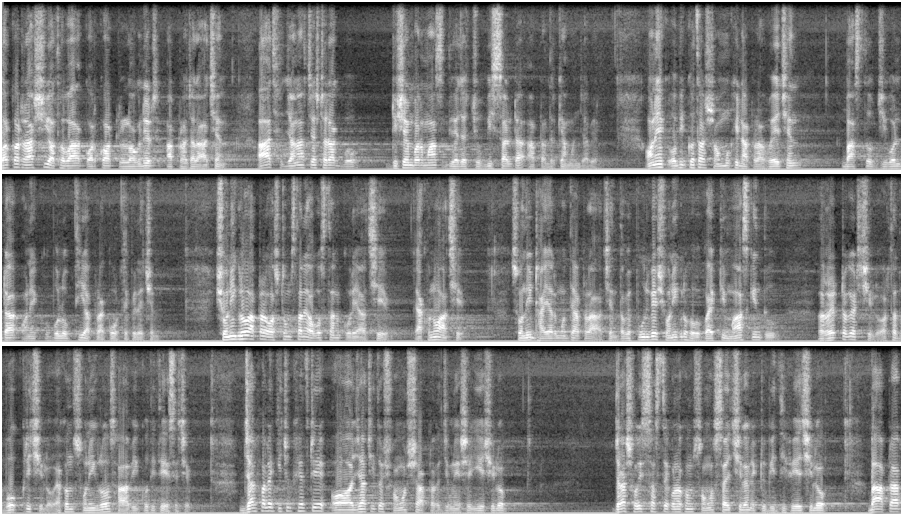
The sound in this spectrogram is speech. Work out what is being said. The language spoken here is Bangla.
কর্কট রাশি অথবা কর্কট লগ্নের আপনারা যারা আছেন, আজ জানার চেষ্টা রাখব, ডিসেম্বর মাস দু হাজার চব্বিশ সালটা আপনাদের কেমন যাবে? অনেক অভিজ্ঞতার সম্মুখীন আপনারা হয়েছেন, বাস্তব জীবনটা অনেক উপলব্ধি আপনারা করতে পেরেছেন। শনি গ্রহ আপনার অষ্টম স্থানে অবস্থান করে আছে, এখনও আছে। শনির ঢাইয়ার মধ্যে আপনারা আছেন, তবে পূর্বে শনি গ্রহ কয়েকটি মাস কিন্তু রেট্রোগেট ছিল, অর্থাৎ বক্রি ছিল, এখন শনি গ্রহ স্বাভাবিক গতিতে এসেছে। যার ফলে কিছু ক্ষেত্রে অযাচিত সমস্যা আপনাদের জীবনে এসে গিয়েছিল। যারা শরীর স্বাস্থ্যে কোনো রকম সমস্যায় ছিলেন, একটু বৃদ্ধি পেয়েছিল, বা আপনার,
